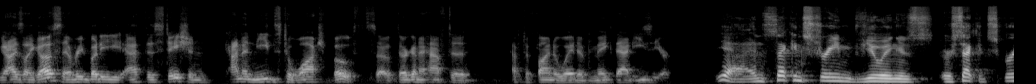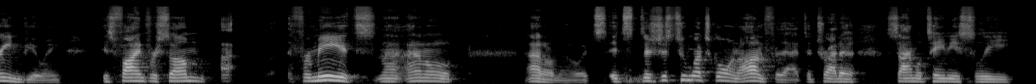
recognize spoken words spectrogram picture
guys like us, everybody at this station kind of needs to watch both. So they're going to have to have to find a way to make that easier. Yeah, and second stream viewing is or second screen viewing is fine for some. Uh, for me, it's not. I don't. I don't know. It's it's there's just too much going on for that to try to simultaneously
